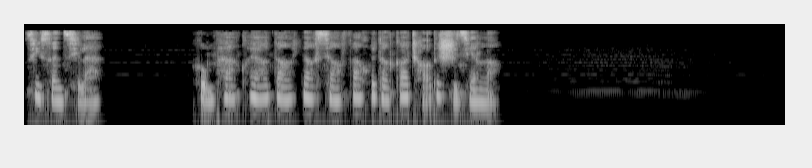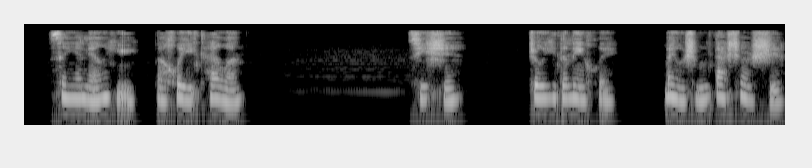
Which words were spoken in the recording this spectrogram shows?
计算起来，恐怕快要到药效发挥到高潮的时间了。三言两语把会议开完。其实，周一的例会没有什么大事儿时，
